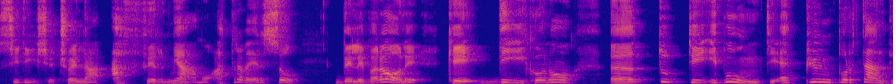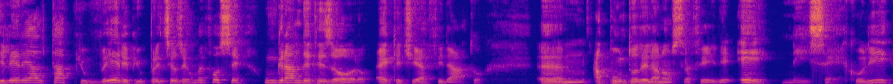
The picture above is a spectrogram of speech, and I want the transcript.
si dice, cioè la affermiamo attraverso delle parole che dicono eh, tutti i punti. Eh, più importanti, le realtà più vere, più preziose, come fosse un grande tesoro eh, che ci è affidato ehm, appunto della nostra fede. E nei secoli,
